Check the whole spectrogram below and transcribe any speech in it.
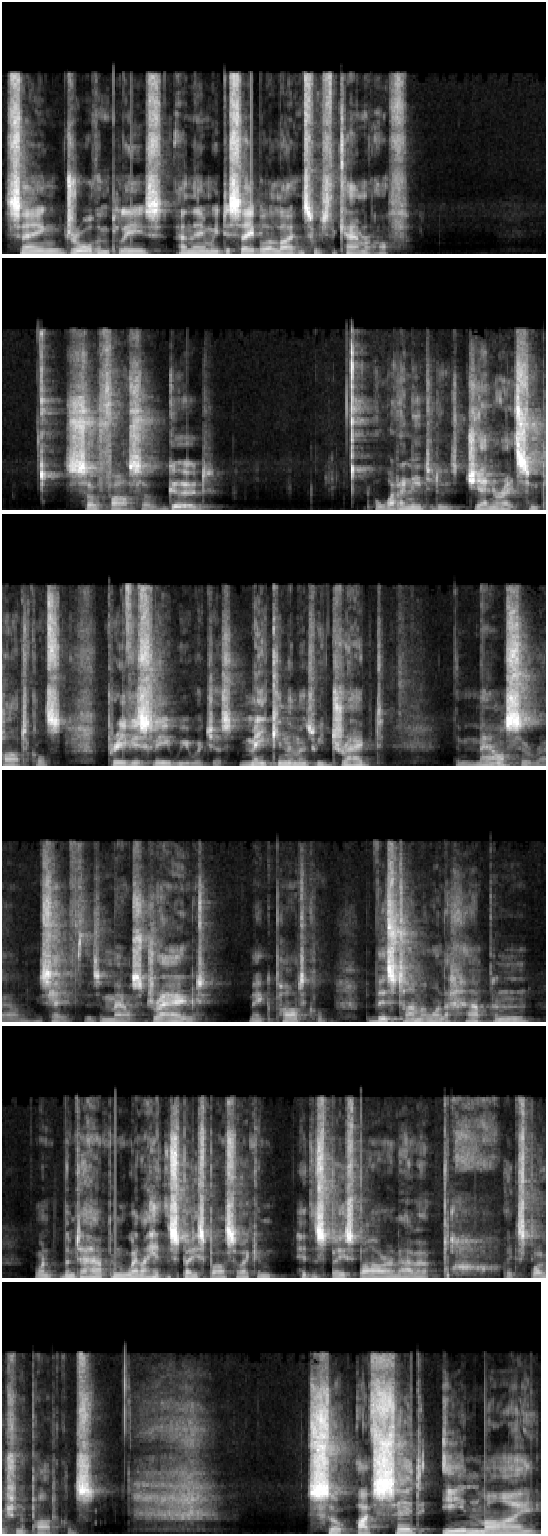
saying draw them please, and then we disable the light and switch the camera off. So far so good. But what I need to do is generate some particles. Previously, we were just making them as we dragged the mouse around. We say if there's a mouse dragged, make a particle. But this time I want to happen, I want them to happen when I hit the spacebar, so I can hit the spacebar and have a explosion of particles. So I've said in my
